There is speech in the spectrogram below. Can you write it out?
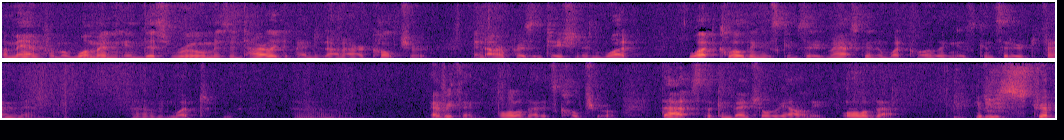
a man from a woman in this room is entirely dependent on our culture and our presentation and what what clothing is considered masculine and what clothing is considered feminine. Um, what uh, everything, all of that is cultural. That's the conventional reality. All of that. If you strip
